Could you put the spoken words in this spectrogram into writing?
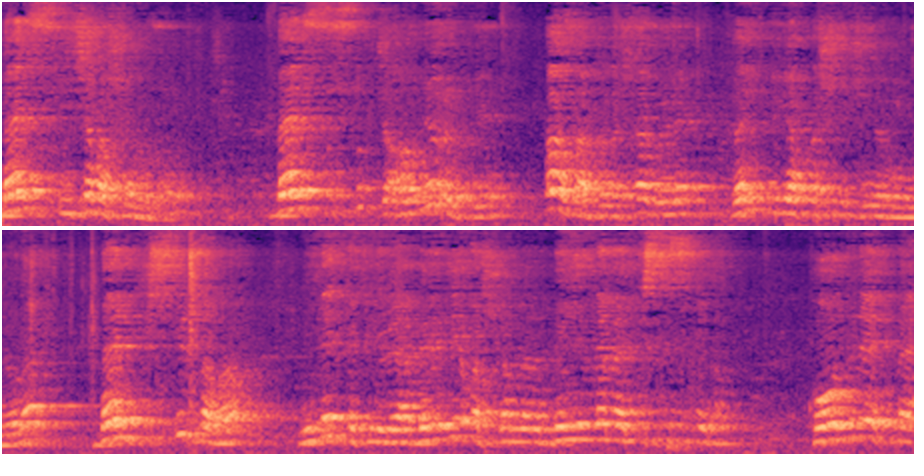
Ben ilçe başkanımız oldum. Ben sustukça garip bir yaklaşım içinde bulunuyorlar. Ben hiçbir zaman milletvekili veya belediye başkanları belirleme listesini koordine etme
